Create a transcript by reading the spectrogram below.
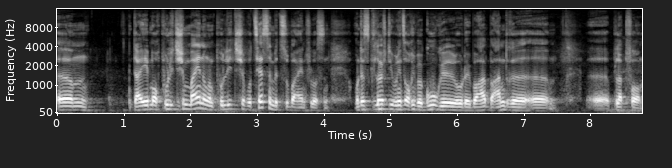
Ähm, da eben auch politische Meinungen und politische Prozesse mit zu beeinflussen. Und das läuft übrigens auch über Google oder über andere äh, Plattform.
